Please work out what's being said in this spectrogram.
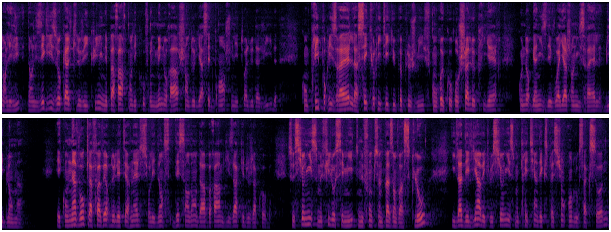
Dans les, églises locales qui le véhiculent, il n'est pas rare qu'on découvre une menorah, chandelier à sept branches, une étoile de David, qu'on prie pour Israël, la sécurité du peuple juif, qu'on recourt au châle de prière, qu'on organise des voyages en Israël, Bible en main, et qu'on invoque la faveur de l'Éternel sur les descendants d'Abraham, d'Isaac et de Jacob. Ce sionisme philosémite ne fonctionne pas en vase clos, il a des liens avec le sionisme chrétien d'expression anglo-saxonne,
